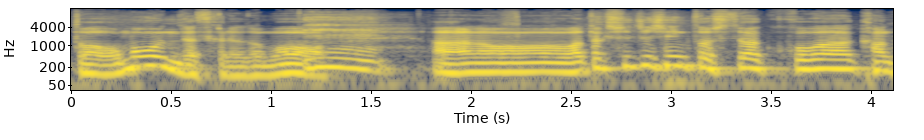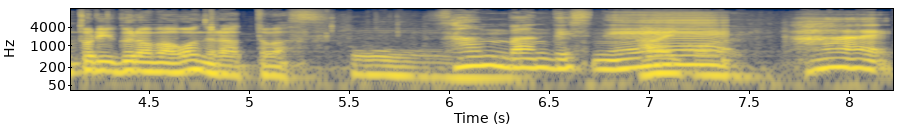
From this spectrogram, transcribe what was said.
とは思うんですけれども、えあの私自身としてはここはカントリーグラマーを狙ってます。え三番ですね。はいはい。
